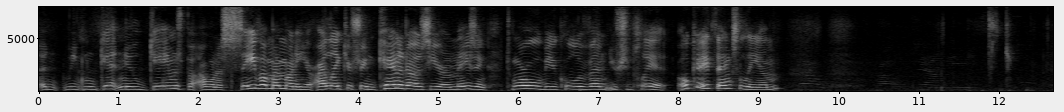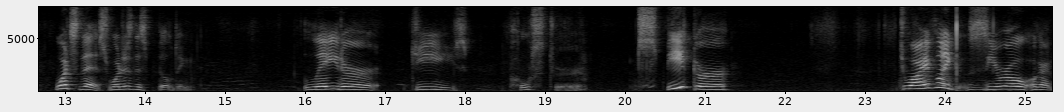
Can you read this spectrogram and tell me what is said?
and we can get new games, but I want to save up my money here. I like your stream. Canada is here. Amazing. Tomorrow will be a cool event. You should play it. Okay, thanks, Liam. What's this? What is this building? Later. Jeez. Poster. Speaker. Do I have like zero? Okay.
